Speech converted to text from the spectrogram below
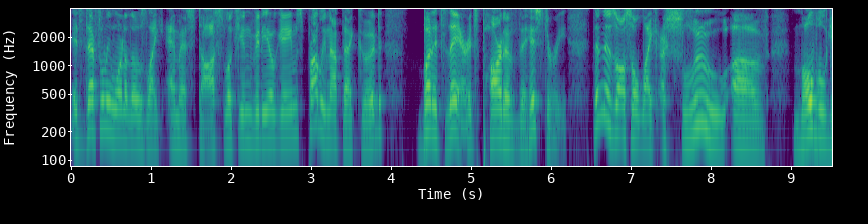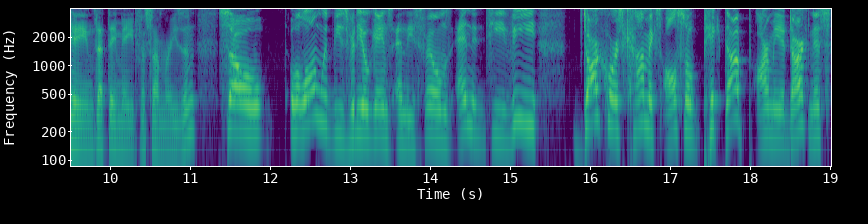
It's definitely one of those like MS DOS looking video games, probably not that good, but it's there. It's part of the history. Then there's also like a slew of mobile games that they made for some reason. So, along with these video games and these films and in TV, Dark Horse Comics also picked up Army of Darkness,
